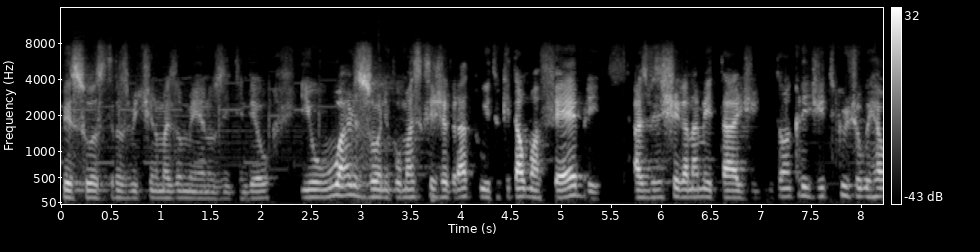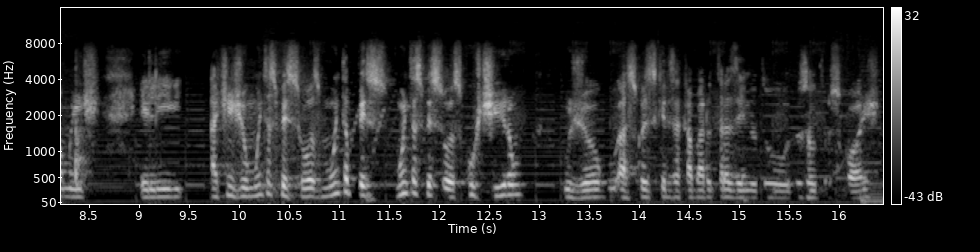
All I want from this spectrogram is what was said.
pessoas transmitindo mais ou menos, entendeu? E o Warzone, por mais que seja gratuito, que tá uma febre, às vezes chega na metade. Então acredito que o jogo realmente ele atingiu muitas pessoas, muita, muitas pessoas curtiram o jogo, as coisas que eles acabaram trazendo do, dos outros COD.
